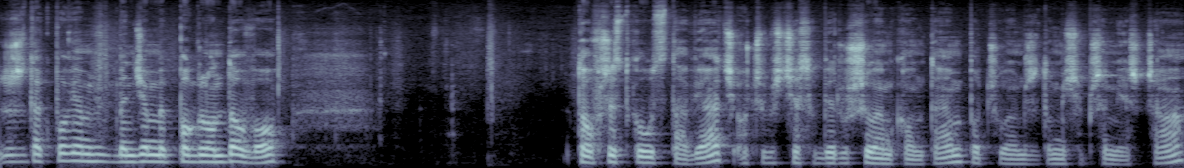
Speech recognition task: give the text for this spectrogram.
że tak powiem, będziemy poglądowo to wszystko ustawiać. Oczywiście sobie ruszyłem kątem, poczułem, że to mi się przemieszcza.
